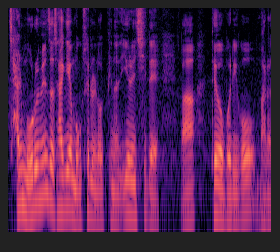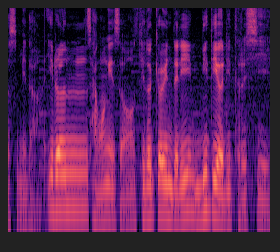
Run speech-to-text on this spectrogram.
잘 모르면서 자기의 목소리를 높이는 이런 시대가 되어버리고 말았습니다. 이런 상황에서 기독교인들이 미디어 리터러시,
